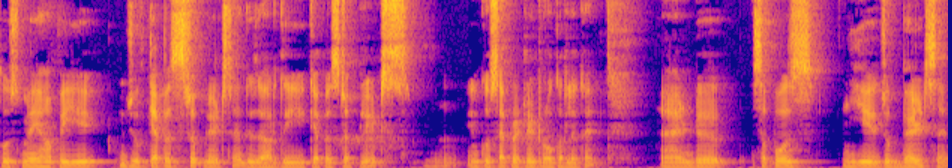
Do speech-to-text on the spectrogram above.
तो उसमें यहाँ पे ये जो कैपेसिटर प्लेट्स हैं these are the capacitor plates इनको सेपरेटली ड्रॉ कर लेते हैं एंड सपोज़ uh, ये जो बेल्ट्स हैं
